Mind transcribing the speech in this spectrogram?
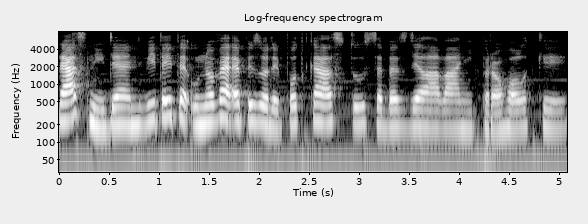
Krásný den, vítejte u nové epizody podcastu Sebevzdělávání pro holky.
